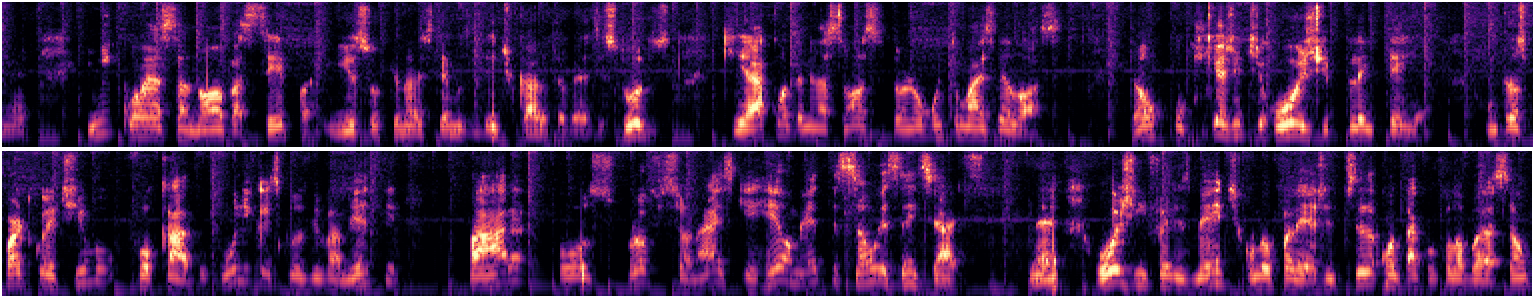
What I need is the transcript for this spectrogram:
Né? E com essa nova cepa, isso que nós temos identificado através de estudos, que a contaminação se tornou muito mais veloz. Então, o que, que a gente hoje pleiteia? Um transporte coletivo focado única e exclusivamente para os profissionais que realmente são essenciais. Né? Hoje, infelizmente, como eu falei, a gente precisa contar com a colaboração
